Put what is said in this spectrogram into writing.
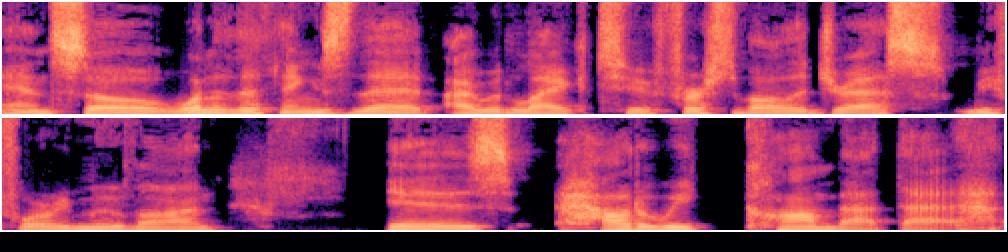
and so, one of the things that I would like to first of all address before we move on is how do we combat that?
